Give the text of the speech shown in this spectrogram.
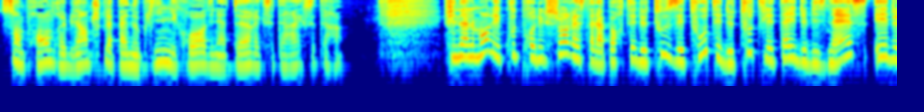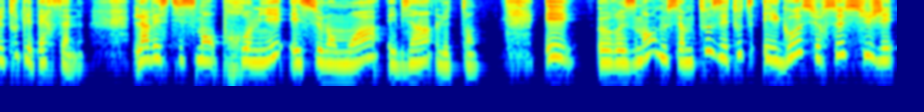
sans prendre eh bien, toute la panoplie, micro, ordinateur, etc., etc. Finalement, les coûts de production restent à la portée de tous et toutes et de toutes les tailles de business et de toutes les personnes. L'investissement premier est selon moi eh bien, le temps. Et heureusement, nous sommes tous et toutes égaux sur ce sujet.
